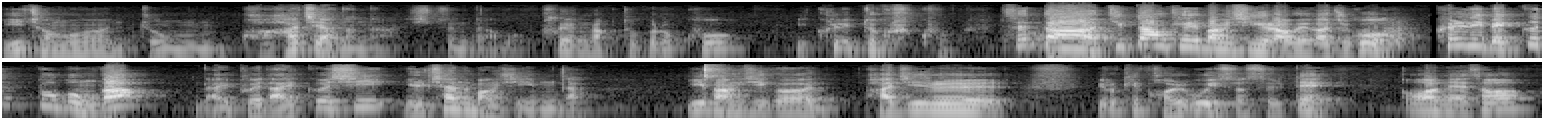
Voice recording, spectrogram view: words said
이 점은 좀 과하지 않았나 싶습니다. 뭐 frame lock도 그렇고 이 클립도 그렇고 셋 다 tip-down carry 방식이라고 해가지고 클립의 끝 부분과 나이프의 날 끝이 일치하는 방식입니다. 이 방식은 바지를 이렇게 걸고 있었을 때 꺼내서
